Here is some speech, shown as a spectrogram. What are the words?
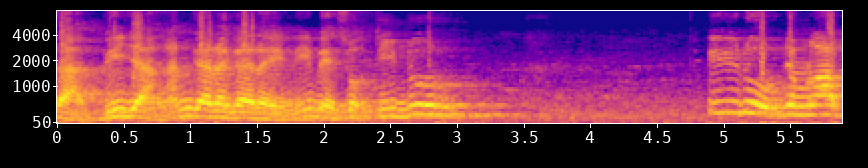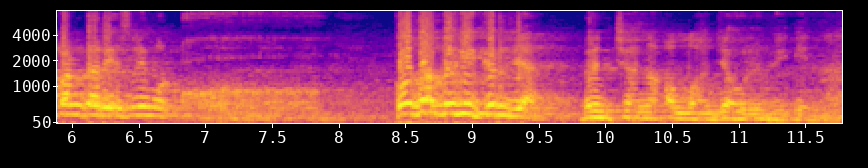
Tapi jangan gara-gara ini besok tidur. Tidur jam 8 tarik selimut. Kau tak pergi kerja. Rencana Allah jauh lebih indah.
